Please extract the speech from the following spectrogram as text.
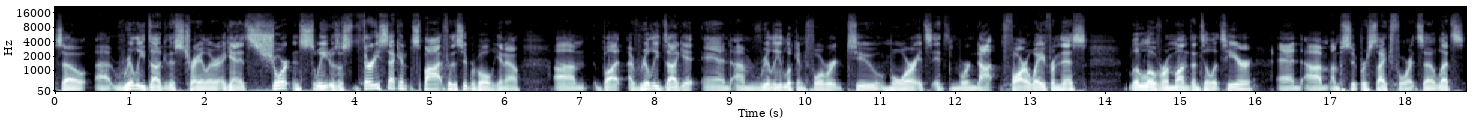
So uh, really dug this trailer. Again it's short and sweet. It was a 30 second spot for the super bowl you know um, but i really dug it and i'm really looking forward to more. It's it's we're not far away from this. A little over a month until it's here and um, I'm super psyched for it. So let's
